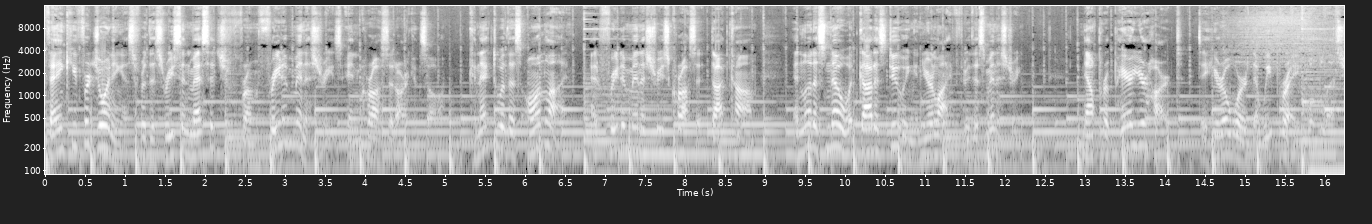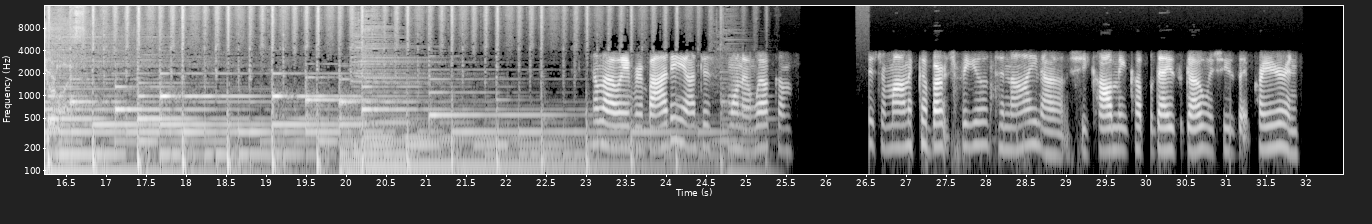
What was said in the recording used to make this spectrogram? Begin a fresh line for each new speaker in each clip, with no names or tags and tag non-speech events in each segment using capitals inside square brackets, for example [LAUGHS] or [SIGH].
Thank you for joining us for this recent message from Freedom Ministries in Crossett, Arkansas. Connect with us online at freedomministriescrossett.com and let us know what God is doing in your life through this ministry. Now prepare your heart to hear a word that we pray will bless your life.
Hello, everybody. I just want to welcome Sister Monica Birchfield tonight. Uh, she called me a couple days ago when she was at prayer and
